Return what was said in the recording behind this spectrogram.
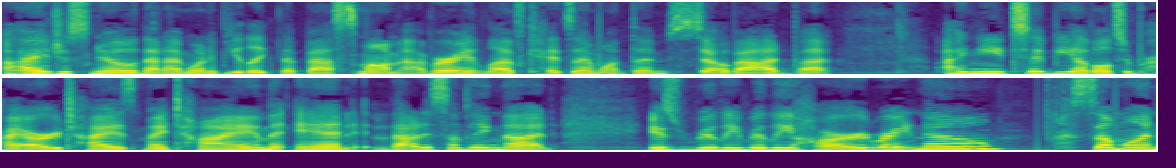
I just know that I want to be like the best mom ever. I love kids. I want them so bad, but I need to be able to prioritize my time. And that is something that is really, really hard right now. Someone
